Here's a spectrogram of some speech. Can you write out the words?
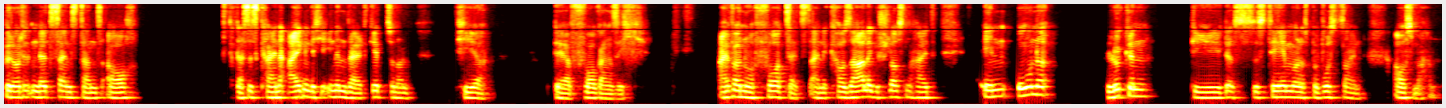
bedeutet in letzter Instanz auch, dass es keine eigentliche Innenwelt gibt, sondern hier der Vorgang sich einfach nur fortsetzt. Eine kausale Geschlossenheit in, ohne Lücken, die das System oder das Bewusstsein ausmachen.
